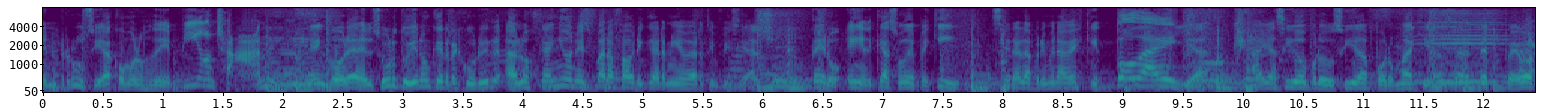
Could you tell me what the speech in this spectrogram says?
en Rusia como los de Pyeongchang en Corea del Sur tuvieron que recurrir a los cañones para fabricar nieve artificial. Pero en el caso de Pekín será la primera vez que toda ella haya sido producida por máquinas. O sea, este es peor.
